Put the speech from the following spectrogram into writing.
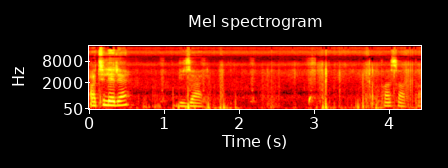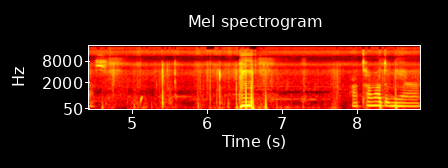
At ileri. Güzel. Pas at pas. Atamadım ya.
